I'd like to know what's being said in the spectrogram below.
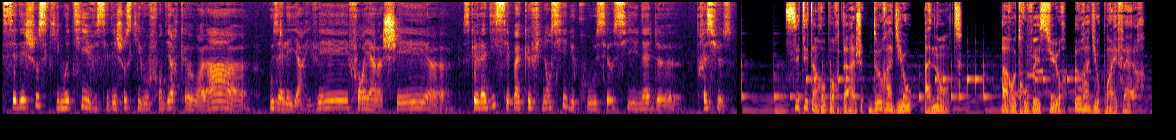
C'est des choses qui motivent, c'est des choses qui vous font dire que voilà, euh, vous allez y arriver, faut rien lâcher. Euh. Ce que l'ADI, c'est pas que financier du coup, c'est aussi une aide euh, précieuse. C'était un reportage de radio à Nantes à retrouver sur euradio.fr.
